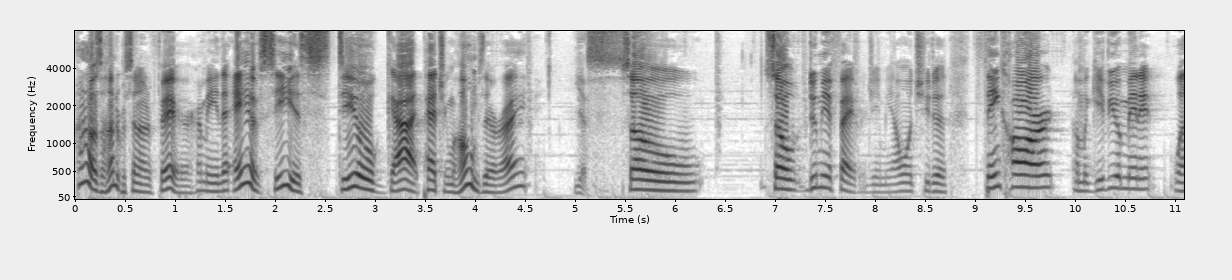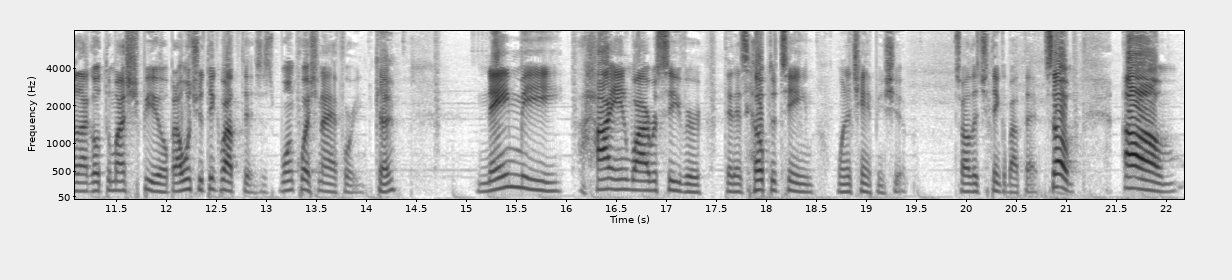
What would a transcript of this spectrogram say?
Oh, it's 100 percent unfair. I mean, the AFC has still got Patrick Mahomes there, right? Yes. So, so do me a favor, Jimmy. I want you to think hard. I'm gonna give you a minute while I go through my spiel, but I want you to think about this. It's one question I have for you. Okay. Name me a high end wide receiver that has helped a team win a championship. So I'll let you think about that. So, um,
